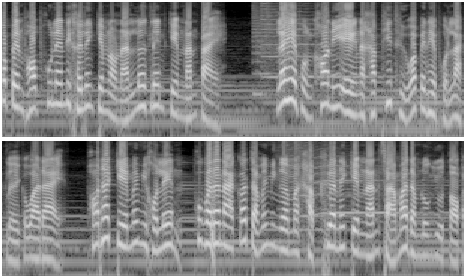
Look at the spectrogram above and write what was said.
ก็เป็นเพราะผู้เล่นที่เคยเล่นเกมเหล่านั้น เลิกเล่นเกมนั้นไป และเหตุผลข้อนี้เองนะครับที่ถือว่าเป็นเหตุผลหลักเลยก็ว่าได้ เพราะถ้าเกมไม่มีคนเล่น ผู้พัฒนาก็จะไม่มีเงินมาขับเคลื่อนให้เกมนั้น สามารถดำรงอยู่ต่อไป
